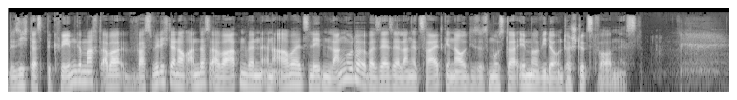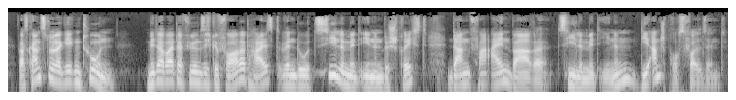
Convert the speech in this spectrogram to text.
sich das bequem gemacht, aber was will ich denn auch anders erwarten, wenn ein Arbeitsleben lang oder über sehr, sehr lange Zeit genau dieses Muster immer wieder unterstützt worden ist? Was kannst du dagegen tun? Mitarbeiter fühlen sich gefordert, heißt, wenn du Ziele mit ihnen besprichst, dann vereinbare Ziele mit ihnen, die anspruchsvoll sind.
